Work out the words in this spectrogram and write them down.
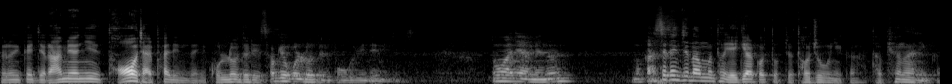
그러니까 이제 라면이 더 잘 팔립니다. 이 골로들이 석유 골로들이 보급이 되면서. 또 하냐면은 뭐 가스레인지 나오면 더 얘기할 것도 없죠. 더 좋으니까, 더 편하니까.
